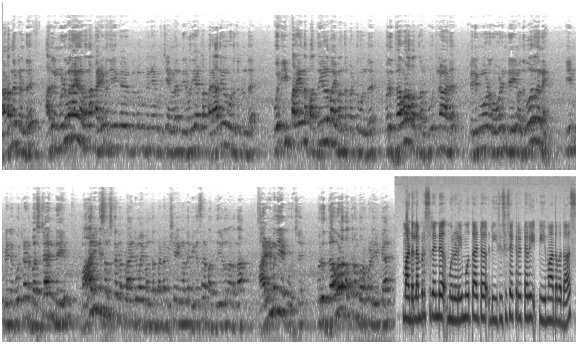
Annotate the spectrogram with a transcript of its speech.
നടന്നിട്ടുണ്ട്. അതിൽ മുഴുവനായി നടന്ന അഴിമതിയെ കുറിച്ച് ഞങ്ങൾ നിരവധിയായിട്ടുള്ള പരാതികൾ കൊടുത്തിട്ടുണ്ട്. ഈ പറയുന്ന പദ്ധതികളുമായി ബന്ധപ്പെട്ടുകൊണ്ട് ഒരു ധവളപത്രം കൂറ്റനാട് പെരുങ്ങോട് റോഡിന്റെയും അതുപോലെ തന്നെ ഈ പിന്നെ കൂറ്റനാട് ബസ് സ്റ്റാൻഡിന്റെയും മാലിന്യ സംസ്കരണ പ്ലാന്റുമായി ബന്ധപ്പെട്ട വിഷയങ്ങളിലെ വികസന പദ്ധതികൾ നടന്ന അഴിമതിയെക്കുറിച്ച് ഒരു ധവള പത്രം പുറപ്പെടുവിക്കാൻ മണ്ഡലം president Murali Moothattu D C C secretary P Madhavadas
